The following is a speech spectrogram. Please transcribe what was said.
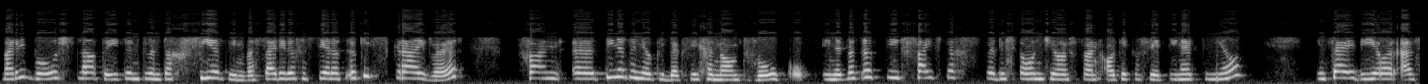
Marie Borslap het in 2014 was sy die regisseur as ook die skrywer van 'n uh, tienertoneel-produksie genaamd Wolkop en dit was ook die 50ste bestaanjaar van ATKV Tienertoneel. En sy het die jaar as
